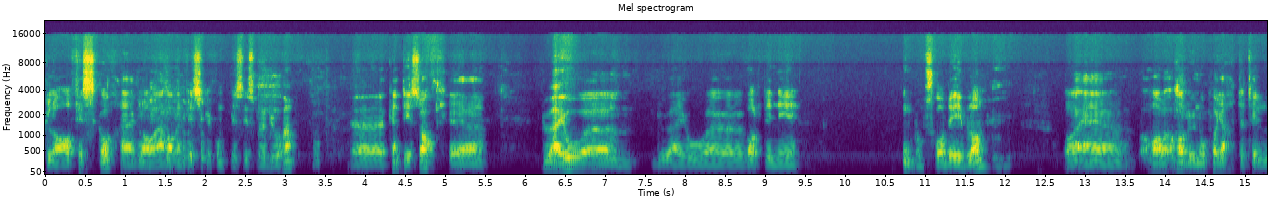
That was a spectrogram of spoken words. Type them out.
glad fisker. Jeg er glad jeg har en fiskekompis i studio her. Kent Isak. Du er jo, du er jo valgt inn i ungdomsrådet i Iveland. Og jeg, har, har, du noe på hjertet til,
